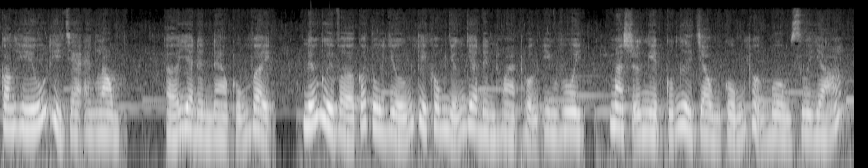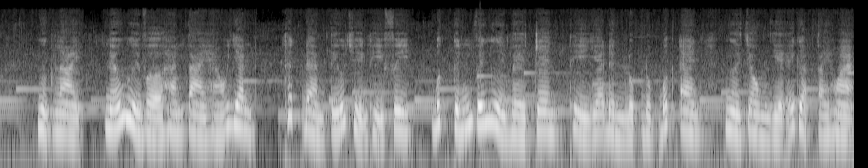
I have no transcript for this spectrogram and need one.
con hiếu thì cha an lòng. Ở gia đình nào cũng vậy, nếu người vợ có tu dưỡng thì không những gia đình hòa thuận yên vui, mà sự nghiệp của người chồng cũng thuận buồm xuôi gió. Ngược lại, nếu người vợ ham tài háo danh thích đàm tiếu chuyện thị phi, bất kính với người bề trên thì gia đình lục đục bất an, người chồng dễ gặp tai họa.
